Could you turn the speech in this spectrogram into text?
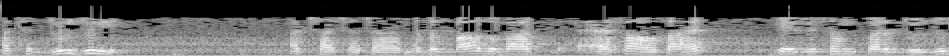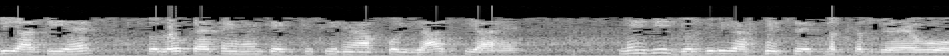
اچھا جرجری۔ اچھا اچھا اچھا۔ مطلب بعض اوقات ایسا ہوتا ہے کہ جسم پر جرجری آتی ہے تو لوگ کہتے ہیں کہ کسی نے آپ کو یاد کیا ہے۔ نہیں جی جرجری آنے سے مطلب جو ہے وہ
